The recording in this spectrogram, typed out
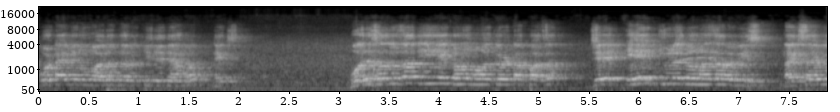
वो टाइम येऊन तर किती त्यावर नेक्स्ट वर साधूचा ही एक घणं महत्त्वाचं टप्पाचं जे एक जुलै दोन हजार वीस. नाईक साहेब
